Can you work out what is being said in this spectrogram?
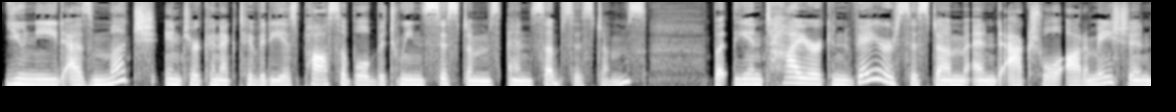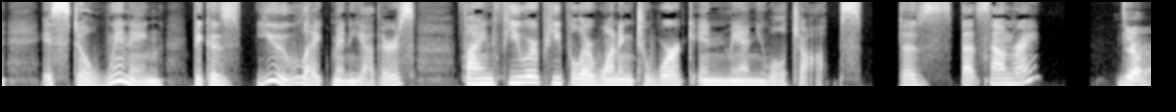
You need as much interconnectivity as possible between systems and subsystems, but the entire conveyor system and actual automation is still winning because you, like many others, find fewer people are wanting to work in manual jobs. Does that sound right? Ja,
